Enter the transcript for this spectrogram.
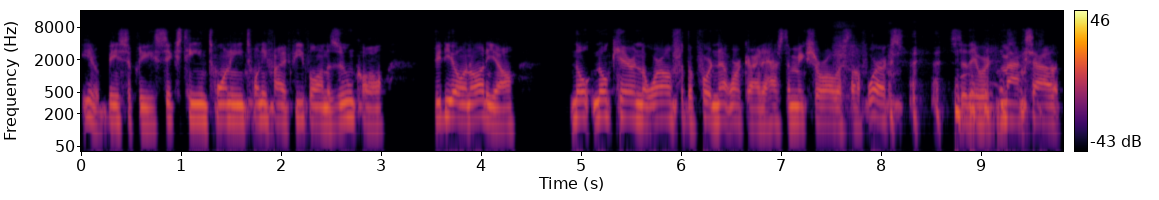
you know, basically 16, 20, 25 people on a Zoom call, video and audio. No, no care in the world for the poor network guy that has to make sure all this stuff works. so they would max out,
